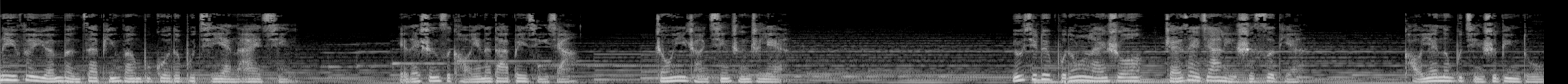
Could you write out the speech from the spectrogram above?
那一份原本再平凡不过的不起眼的爱情，也在生死考验的大背景下，成为一场倾城之恋。尤其对普通人来说，宅在家里十四天，考验的不仅是病毒，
